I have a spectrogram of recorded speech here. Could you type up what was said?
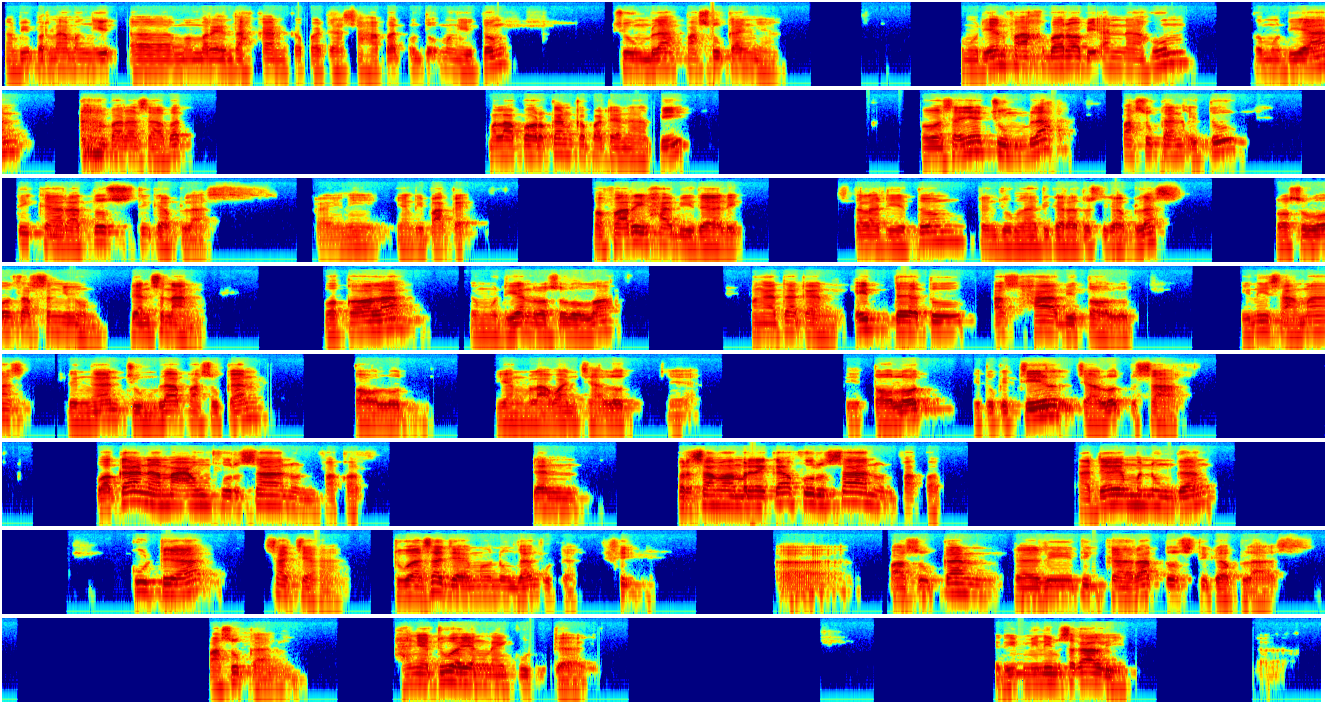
Nabi pernah e, memerintahkan kepada sahabat untuk menghitung jumlah pasukannya. Kemudian fa bi annahum kemudian para sahabat melaporkan kepada Nabi bahwasanya jumlah pasukan itu 313. Nah ini yang dipakai. Fafari habidalik. Setelah dihitung dan jumlah 313, Rasulullah tersenyum dan senang. Wakala kemudian Rasulullah mengatakan iddatu ashabi Tolut. Ini sama dengan jumlah pasukan Tolut yang melawan Jalut ya. Di Tolut itu kecil, Jalut besar. Wakana ma'um fursanun fakat. Dan bersama mereka fursanun fakat. Ada yang menunggang kuda saja. Dua saja yang menunggang kuda. Eh, pasukan dari 313 pasukan hanya dua yang naik kuda. Jadi minim sekali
